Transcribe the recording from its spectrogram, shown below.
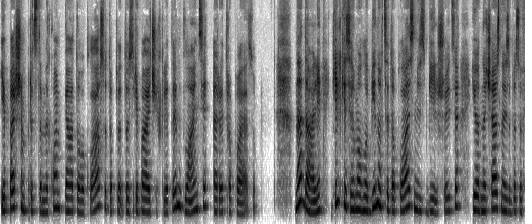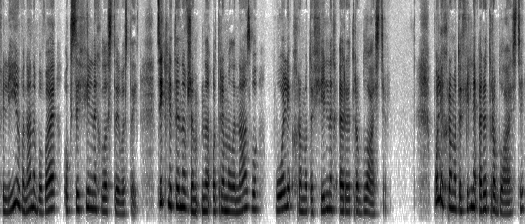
є першим представником п'ятого класу, тобто дозріваючих клітин в ланці еритропоезу. Надалі кількість гемоглобіну в цитоплазмі збільшується і одночасно із базофілією вона набуває оксифільних властивостей. Ці клітини вже отримали назву поліхроматофільних еритробластів. Поліхроматофільні еритробласті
